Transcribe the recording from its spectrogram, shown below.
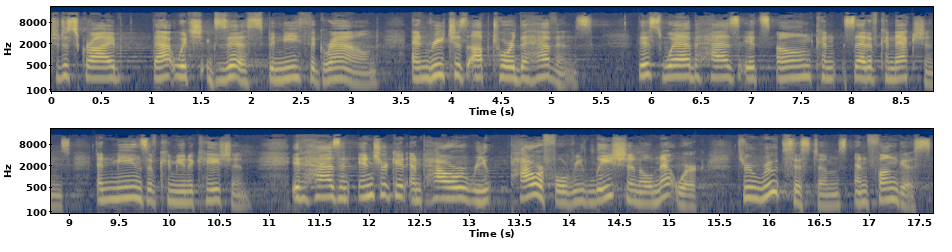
to describe that which exists beneath the ground and reaches up toward the heavens. This web has its own set of connections and means of communication. It has an intricate and power re powerful relational network through root systems and fungus,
